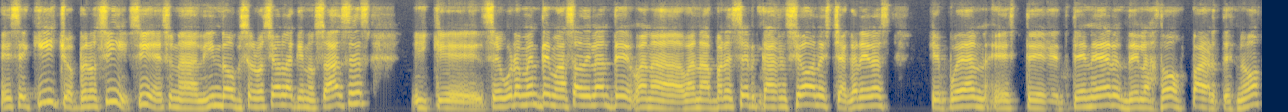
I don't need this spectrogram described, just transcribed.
ese quicho. Pero sí, sí, es una linda observación la que nos haces y que seguramente más adelante van a, van a aparecer canciones, chacareras que puedan este, tener de las dos partes, ¿no?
